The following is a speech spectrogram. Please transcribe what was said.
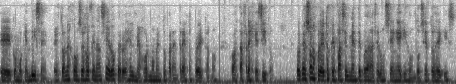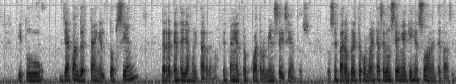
eh, como quien dice, esto no es consejo financiero, pero es el mejor momento para entrar en estos proyectos, ¿no? O hasta fresquecito. Porque son los proyectos que fácilmente pueden hacer un 100x o un 200x. Y tú, ya cuando está en el top 100, de repente ya es muy tarde, ¿no? Usted está en el top 4600. Entonces, para un proyecto como este, hacer un 100x es sumamente fácil,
